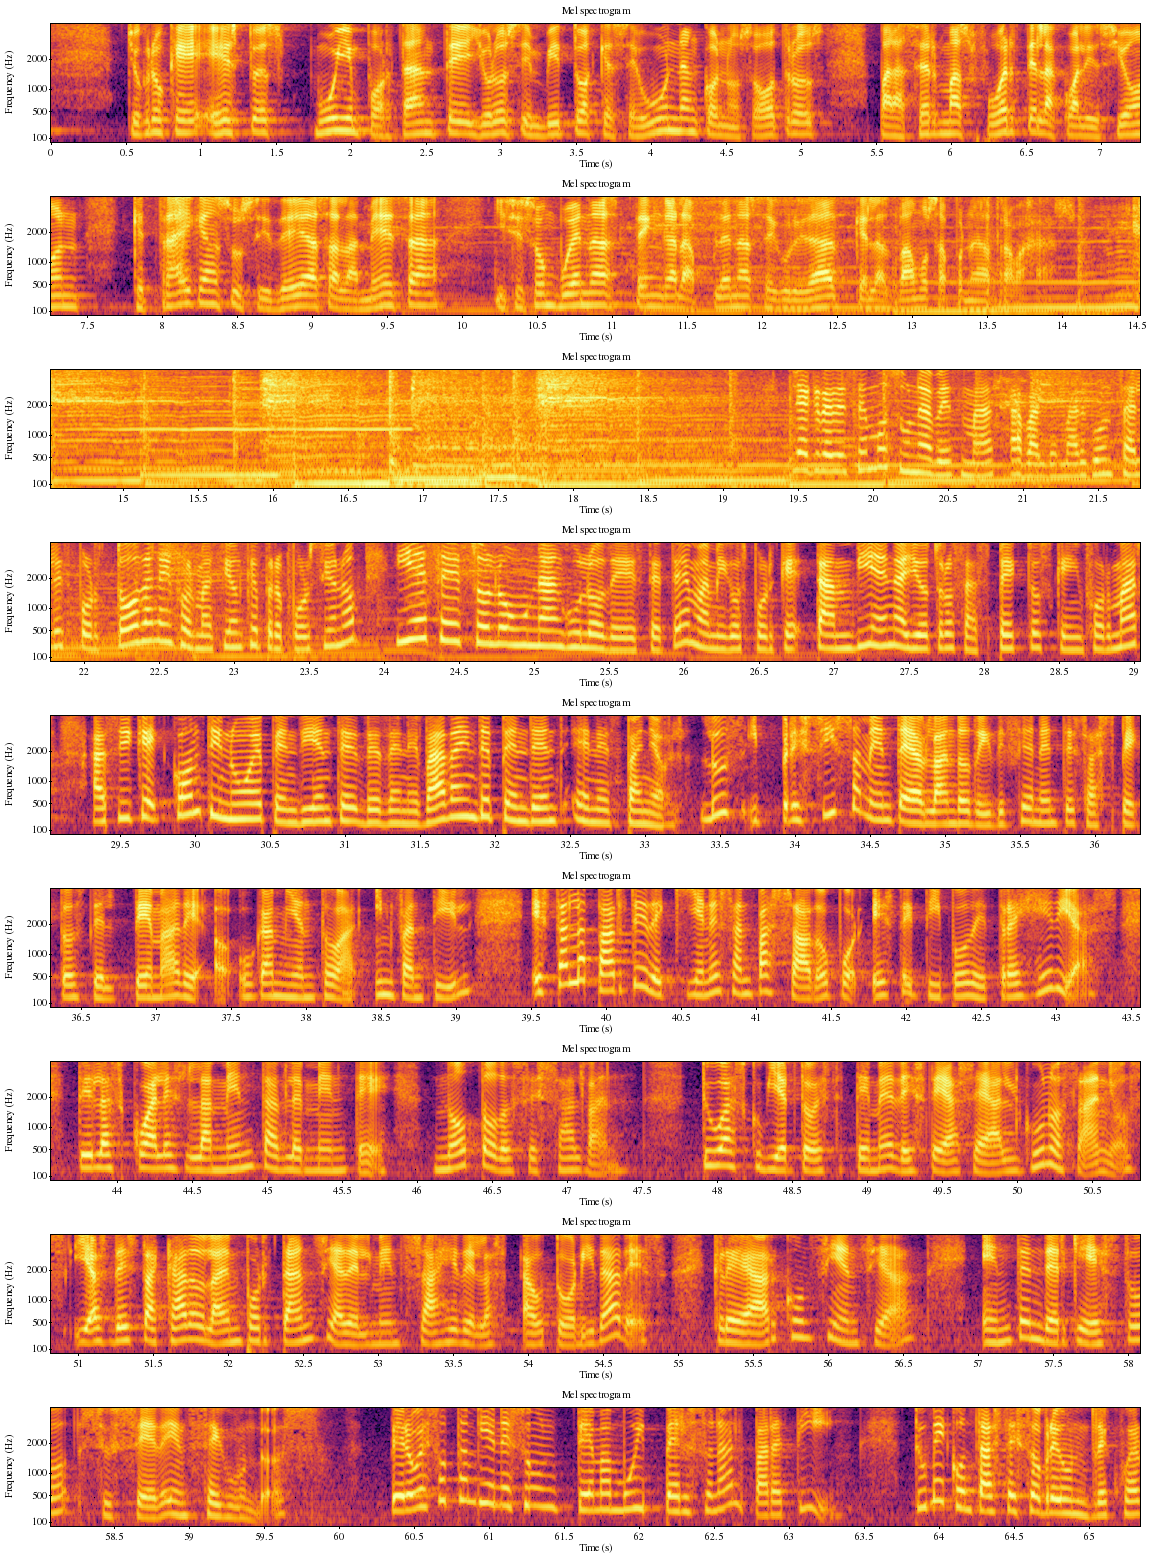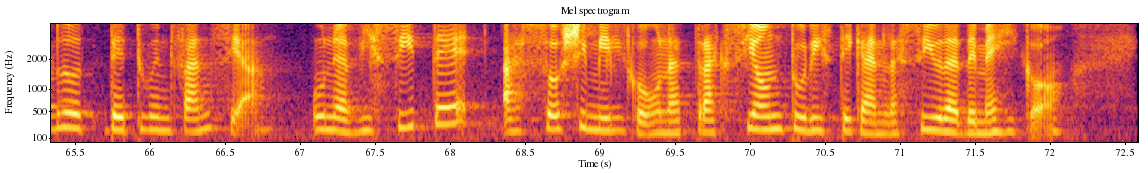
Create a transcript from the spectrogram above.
Yo creo que esto es muy importante. Yo los invito a que se unan con nosotros para hacer más fuerte la coalición, que traigan sus ideas a la mesa y si son buenas tengan la plena seguridad que las vamos a poner a trabajar. Le agradecemos una vez más a Valdemar González por toda la información que proporcionó y ese es solo un ángulo de este tema, amigos, porque también hay otros aspectos que informar, así que continúe pendiente de The Nevada Independent en español. Luz, y precisamente hablando de diferentes aspectos del tema de ahogamiento infantil, está la parte de quienes han pasado por este tipo de tragedias, de las cuales lamentablemente no todos se salvan. Tú has cubierto este tema desde hace algunos años y has destacado la importancia del mensaje de las autoridades, crear conciencia, entender que esto sucede en segundos. Pero eso también es un tema muy personal para ti. Tú me contaste sobre un recuerdo de tu infancia, una visita a Xochimilco, una atracción turística en la Ciudad de México,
